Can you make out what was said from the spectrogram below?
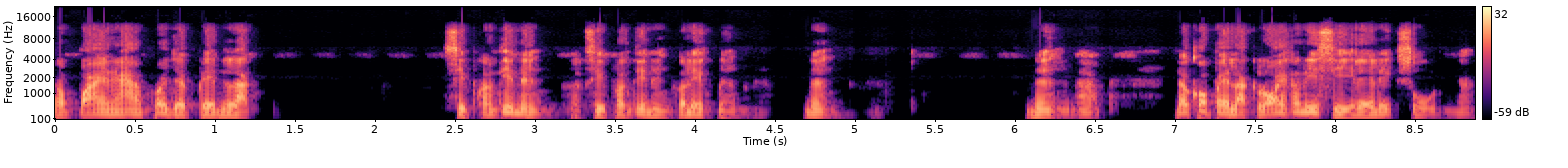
ต่อไปนะครับก็จะเป็นหลักสิบครั้งที่หนึ่งหลักสิบครั้งที่หนึ่งก็เลขหนึ่งหนึ่งหนึ่งนะครับ แล้วก็ไปหลักร้อยครั้งที่สี่เลยเลขศูนย์นะ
